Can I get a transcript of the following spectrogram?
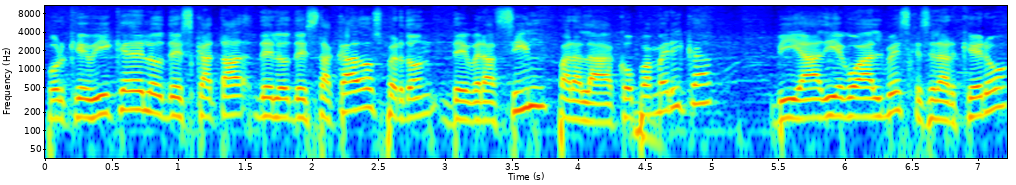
Porque vi que de los, descata- de los destacados, perdón, de Brasil para la Copa América, vi a Diego Alves, que es el arquero,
